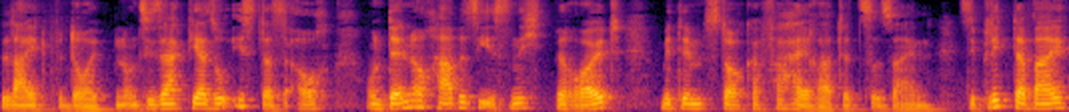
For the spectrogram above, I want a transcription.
Leid bedeuten. Und sie sagt, ja, so ist das auch. Und dennoch habe sie es nicht bereut, mit dem Stalker verheiratet zu sein. Sie blickt dabei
